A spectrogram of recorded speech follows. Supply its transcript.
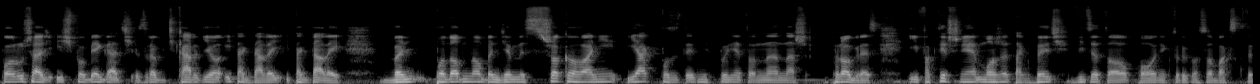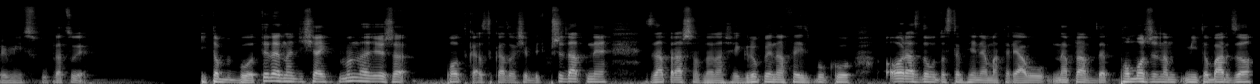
poruszać, iść pobiegać, zrobić cardio i tak dalej, i tak dalej. Podobno będziemy zszokowani, jak pozytywnie wpłynie to na nasz progres i faktycznie może tak być. Widzę to po niektórych osobach, z którymi współpracuję. I to by było tyle na dzisiaj. Mam nadzieję, że podcast okazał się być przydatny. Zapraszam do naszej grupy na Facebooku oraz do udostępnienia materiału. Naprawdę pomoże nam mi to bardzo.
